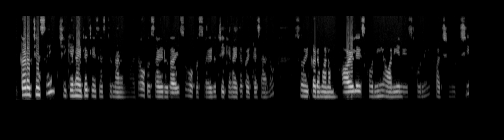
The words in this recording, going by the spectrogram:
ఇక్కడ వచ్చేసి చికెన్ అయితే చేసేస్తున్నాను అనమాట ఒక సైడ్ రైస్ ఒక సైడ్ చికెన్ అయితే పెట్టేశాను. సో ఇక్కడ మనం ఆయిల్ వేసుకొని ఆనియన్ వేసుకొని పచ్చిమిర్చి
